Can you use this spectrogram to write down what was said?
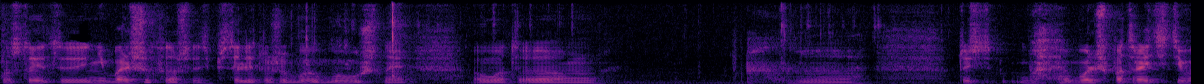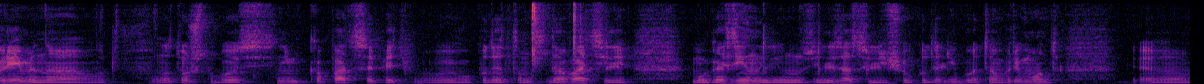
он стоит э, небольших, потому что эти пистолеты уже бэушные. Вот. Эм, э, то есть больше потратите время на, вот, на то, чтобы с ним копаться, опять его куда-то там сдавать, или в магазин, или на утилизацию, или еще куда-либо, там в ремонт. Э,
